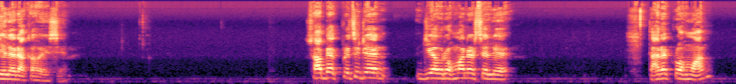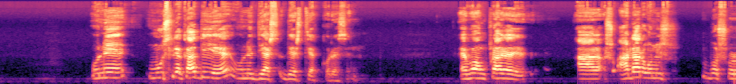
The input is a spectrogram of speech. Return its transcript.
জেলে রাখা হয়েছে। সাবেক প্রেসিডেন্ট জিয়াউর রহমানের ছেলে তারেক রহমান, উনি মুসলেখা দিয়ে উনি দেশ দেশ ত্যাগ করেছেন এবং প্রায় আঠারো, উনিশ বছর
